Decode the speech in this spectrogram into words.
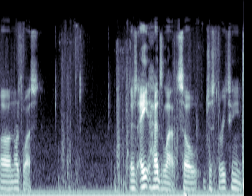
uh, northwest. There's eight heads left, so just three teams.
